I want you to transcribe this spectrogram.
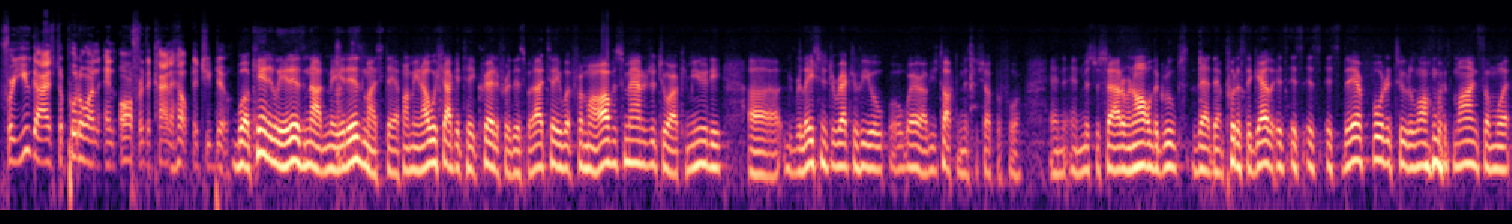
for you guys to put on and offer the kind of help that you do. Well, candidly, it is not me. It is my staff. I mean, I wish I could take credit for this, but I tell you what, from our office manager to our community uh, the relations director, who you're aware of, you talked to Mr. Shuck before, and, and Mr. Sauter, and all the groups that, that put us together. It's, it's, it's, it's their fortitude along with mine somewhat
